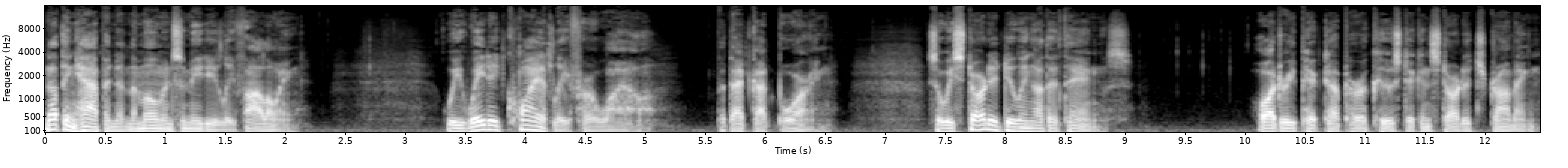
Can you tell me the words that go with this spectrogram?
Nothing happened in the moments immediately following. We waited quietly for a while, but that got boring so we started doing other things. Audrey picked up her acoustic and started strumming,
